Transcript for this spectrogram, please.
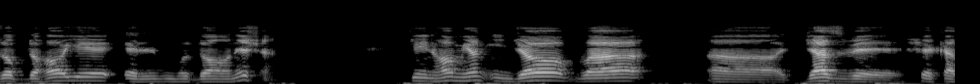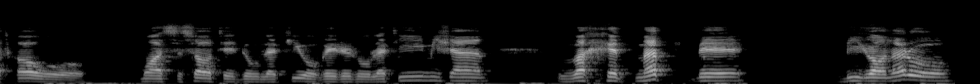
زبده های علم و دانشن که اینها میان اینجا و جذب شرکت ها و مؤسسات دولتی و غیر دولتی میشن و خدمت به بیگانه رو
